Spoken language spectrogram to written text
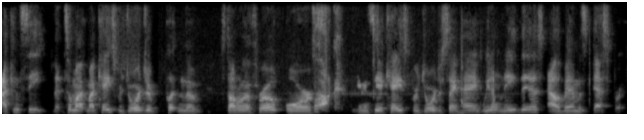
I can see that. So my, my case for Georgia putting the stomp on their throat, or Fuck. I can see a case for Georgia saying, "Hey, we don't need this. Alabama's desperate."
